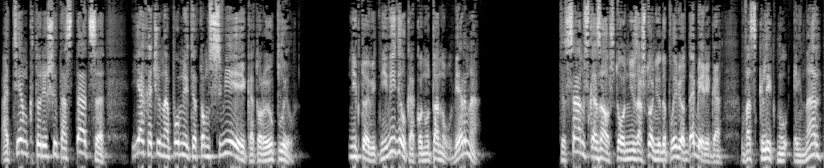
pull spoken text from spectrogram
А тем, кто решит остаться, я хочу напомнить о том свее, который уплыл. Никто ведь не видел, как он утонул, верно? «Ты сам сказал, что он ни за что не доплывет до берега!» — воскликнул Эйнар,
